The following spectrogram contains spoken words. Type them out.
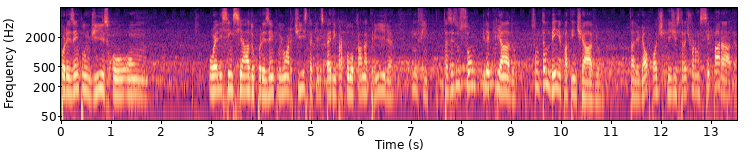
por exemplo, um disco ou um, ou é licenciado, por exemplo, de um artista que eles pedem para colocar na trilha, enfim. Muitas vezes o som ele é criado, o som também é patenteável. Tá legal? Pode registrar de forma separada.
